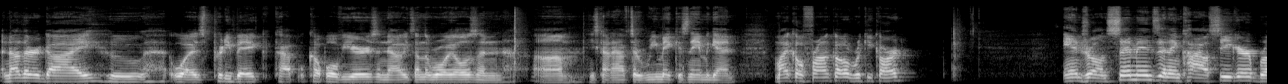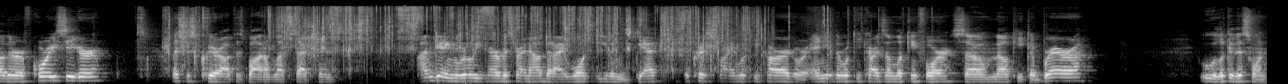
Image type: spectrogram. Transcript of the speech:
another guy who was pretty big couple couple of years and now he's on the Royals and um, he's gonna have to remake his name again. Maikel Franco, rookie card. Andrelton Simmons and then Kyle Seager, brother of Corey Seager. Let's just clear out this bottom left section. I'm getting really nervous right now that I won't even get the Kris Bryant rookie card or any of the rookie cards I'm looking for. So Melky Cabrera. Ooh, look at this one.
